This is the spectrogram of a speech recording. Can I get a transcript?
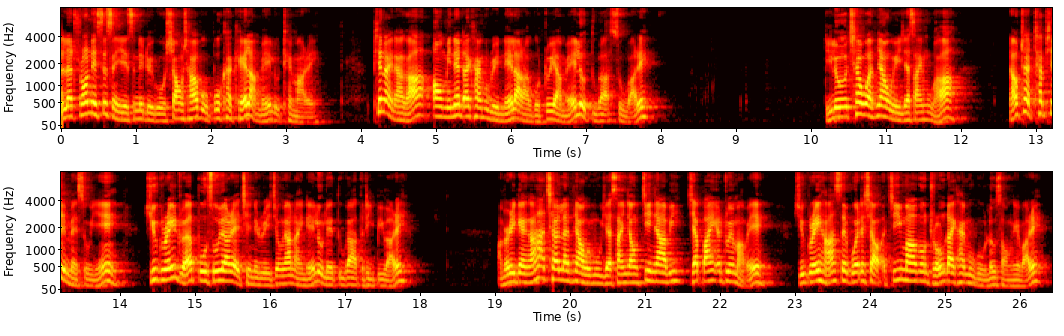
electronic စစ်စင်ရေးစနစ်တွေကိုရှောင်ရှားဖို့ပိုခက်ခဲလာမယ်လို့ထင်ပါတယ်။ဖြစ်နိုင်တာကအောင်မြင်တဲ့တိုက်ခိုက်မှုတွေနည်းလာတာကိုတွေ့ရမယ်လို့သူကဆိုပါတယ်။ဒီလိုအချက်ဝက်မျှဝေရပ်ဆိုင်းမှုဟာနောက်ထပ်ထပ်ဖြစ်မယ်ဆိုရင်ယူကရိန်းအတွက်ပိုဆိုးရတဲ့အခြေအနေတွေကြုံရနိုင်တယ်လို့လည်းသူကသတိပေးပါတယ်။အမေရိကန်ကအချက်လက်မျှဝေမှုရပ်ဆိုင်းကြောင်းကြေညာပြီးရပ်ပိုင်းအတွင်းမှာပဲယူကရိန်းဟာစစ်ပွဲတစ်လျှောက်အကြီးမားဆုံး drone တိုက်ခိုက်မှုကိုလှုံ့ဆော်ခဲ့ပါတယ်။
